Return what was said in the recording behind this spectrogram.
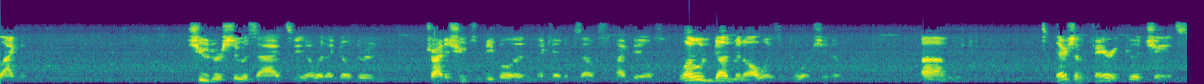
like shooter suicides, you know, where they go through and try to shoot some people and they kill themselves type deals. Lone gunmen, always, of course, you know. Um, there's a very good chance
